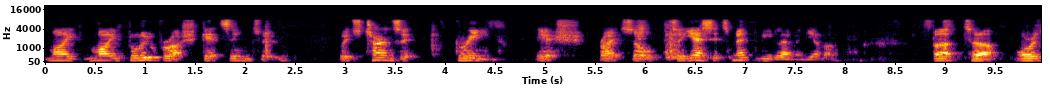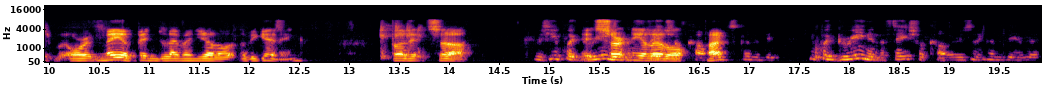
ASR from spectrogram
my, my blue brush gets into, which turns it green-ish, right? So, so yes, it's meant to be lemon yellow, but, uh, or it's, or it may have been lemon yellow at the beginning, but it's, uh, If you put It's green in certainly a little- huh? color, it's gonna be, you put green in the facial color, isn't it gonna be a bit?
